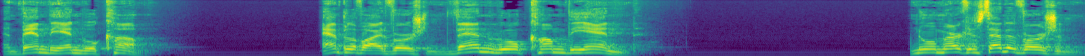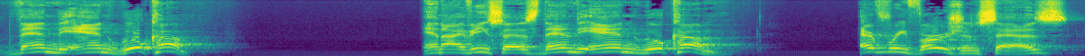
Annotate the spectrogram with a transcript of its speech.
And then the end will come. Amplified Version, then will come the end. New American Standard Version, then the end will come. NIV says, then the end will come every version says,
